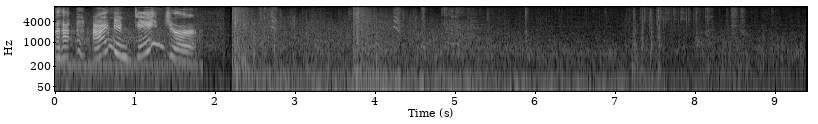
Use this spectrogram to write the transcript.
I'm in danger.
